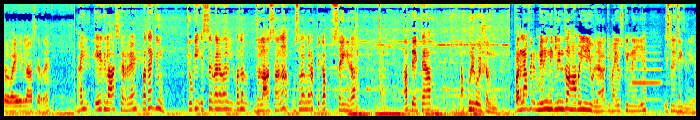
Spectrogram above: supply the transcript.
चलो भाई, एक लास्ट कर रहे हैं। भाई, एक लास्ट कर रहे हैं। पता है क्यों? क्योंकि इससे पहले वाले मतलब जो लास्ट था ना, उसमें मेरा पिकअप सही नहीं रहा। अब देखते हैं, अब अब पूरी कोशिश करूँगा। वरना फिर मेरी निकली नहीं तो हाँ भाई, यही हो जाएगा कि भाई उसकी नहीं है, इसलिए जीत रही है।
